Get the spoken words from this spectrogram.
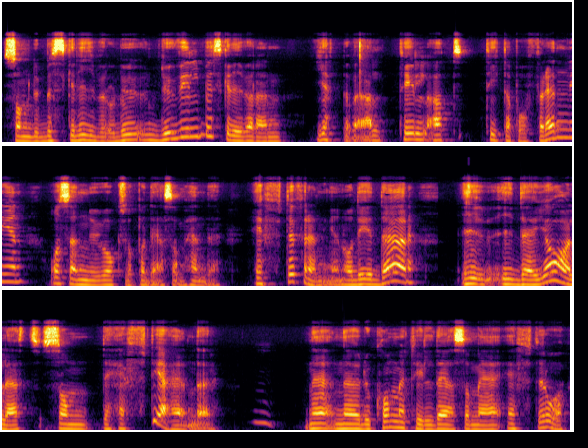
som du beskriver och du, du vill beskriva den jätteväl till att titta på förändringen och sen nu också på det som hände efter förändringen. Och det är där i, i det jag har läst som det häftiga händer. När, när du kommer till det som är efteråt.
